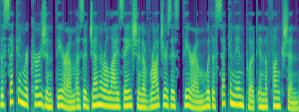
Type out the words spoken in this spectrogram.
The second recursion theorem is a generalization of Rogers's theorem with a second input in the function.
